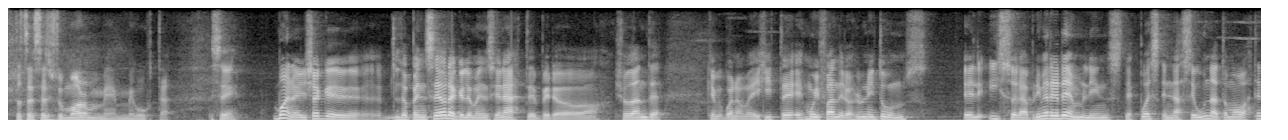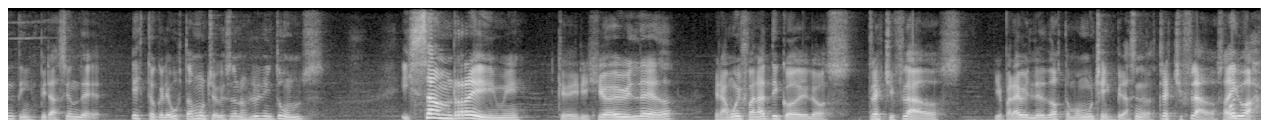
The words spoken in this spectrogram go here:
Entonces ese humor me, me gusta. Sí. Bueno, y ya que lo pensé ahora que lo mencionaste, pero yo Dante, que bueno, me dijiste, es muy fan de los Looney Tunes. Él hizo la primera Gremlins, después en la segunda tomó bastante inspiración de esto que le gusta mucho, que son los Looney Tunes. Y Sam Raimi, que dirigió Evil Dead, era muy fanático de los Tres Chiflados. Y para Evil Dead 2 tomó mucha inspiración de los Tres Chiflados. Ahí Bueno, va.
